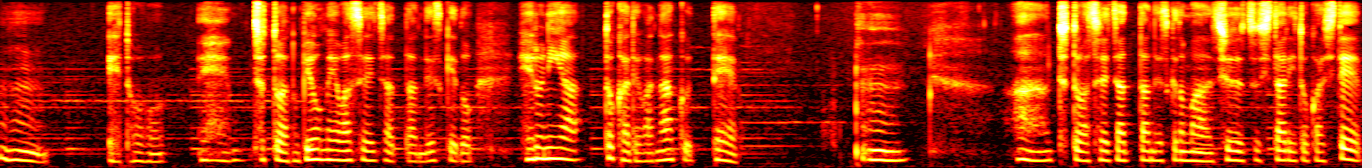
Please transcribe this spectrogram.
うん、えっ、と、えー、ちょっとあの病名忘れちゃったんですけどヘルニアとかではなくてうん、あ、ちょっと忘れちゃったんですけど、まあ、手術したりとかして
